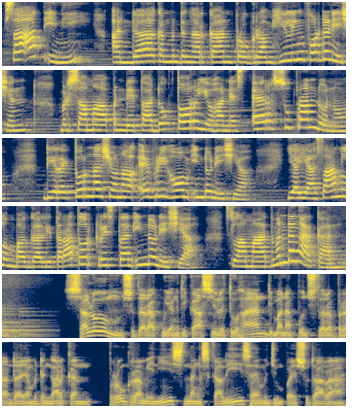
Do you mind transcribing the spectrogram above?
Saat ini Anda akan mendengarkan program Healing for the Nation bersama Pendeta Dr. Yohanes R. Suprandono, Direktur Nasional Every Home Indonesia, Yayasan Lembaga Literatur Kristen Indonesia. Selamat mendengarkan. Salam saudaraku yang dikasih oleh Tuhan di mana pun saudara berada yang mendengarkan program ini senang sekali saya menjumpai saudara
